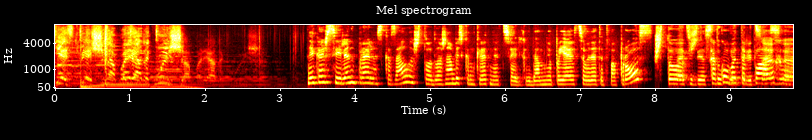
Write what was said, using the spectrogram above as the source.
есть вещи на порядок выше. Мне кажется, Елена правильно сказала, что должна быть конкретная цель. Когда у меня появится вот этот вопрос, что Да, какого-то пазла,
